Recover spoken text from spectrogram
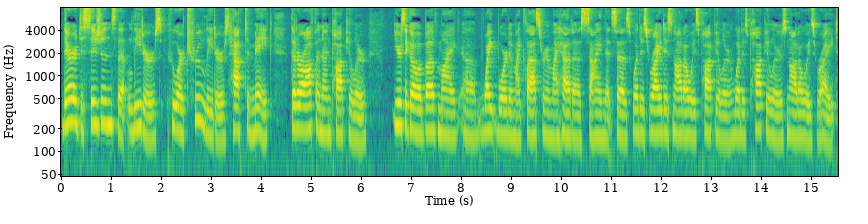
There are decisions that leaders who are true leaders have to make that are often unpopular. Years ago, above my uh, whiteboard in my classroom, I had a sign that says, What is right is not always popular, and what is popular is not always right.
